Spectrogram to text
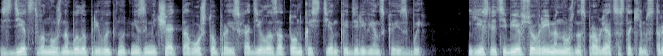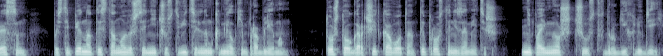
С детства нужно было привыкнуть не замечать того, что происходило за тонкой стенкой деревенской избы. Если тебе все время нужно справляться с таким стрессом, постепенно ты становишься нечувствительным к мелким проблемам. То, что огорчит кого-то, ты просто не заметишь. Не поймешь чувств других людей.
